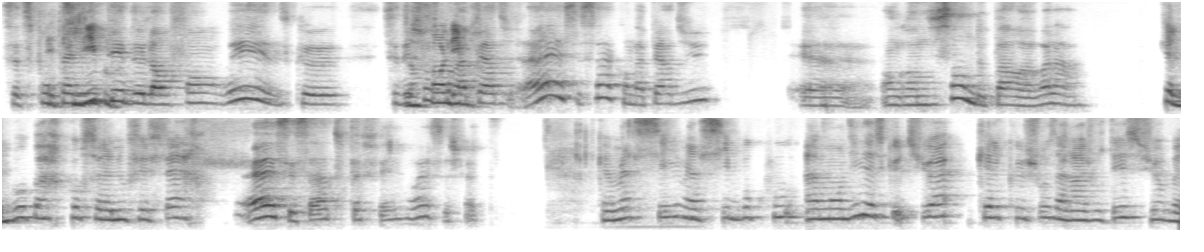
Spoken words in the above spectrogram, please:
cette spontanéité de l'enfant. Oui, que c'est des choses qu'on a perdues. Ouais, c'est ça qu'on a perdu euh, en grandissant de par euh, voilà. Quel beau parcours cela nous fait faire. Ouais, c'est ça, tout à fait. Ouais, c'est chouette. Merci, merci beaucoup, Amandine. Est-ce que tu as quelque chose à rajouter sur bah,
